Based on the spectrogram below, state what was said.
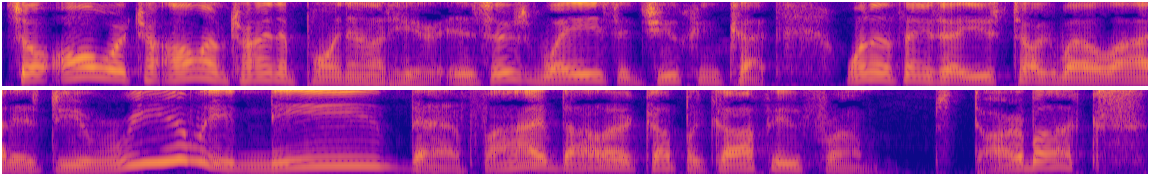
So all we're all I'm trying to point out here is there's ways that you can cut. One of the things I used to talk about a lot is do you really need that five dollar cup of coffee from Starbucks?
